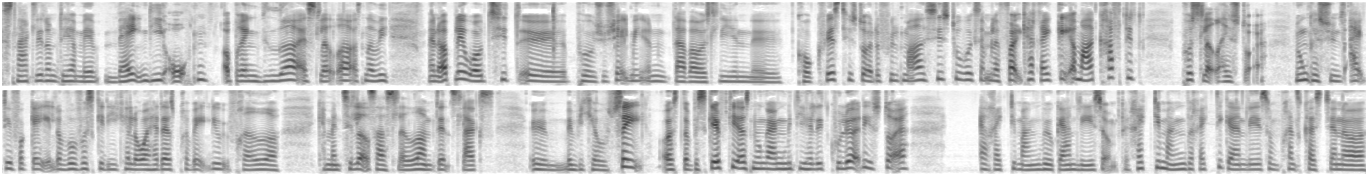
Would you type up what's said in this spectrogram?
snakke lidt om det her med, hvad er egentlig i orden at bringe videre af sladder og sådan noget. Vi, man oplever jo tit øh, på sociale medier, der var også lige en øh, kort Kvist-historie, der fyldte meget i sidste uge for eksempel, at folk kan reagere meget kraftigt på sladderhistorier. Nogle kan synes, ej, det er for galt, og hvorfor skal de ikke have lov at have deres privatliv i fred, og kan man tillade sig at sladre om den slags. Øh, men vi kan jo se, os der beskæftiger os nogle gange med de her lidt kulørte historier, at rigtig mange vil jo gerne læse om det. Rigtig mange vil rigtig gerne læse om prins Christian og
